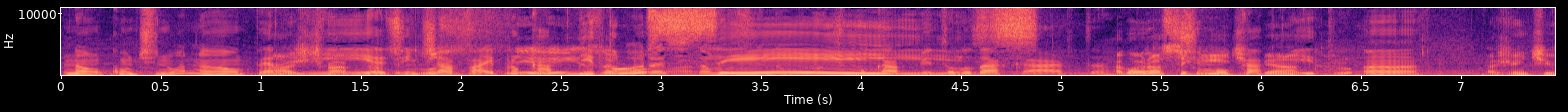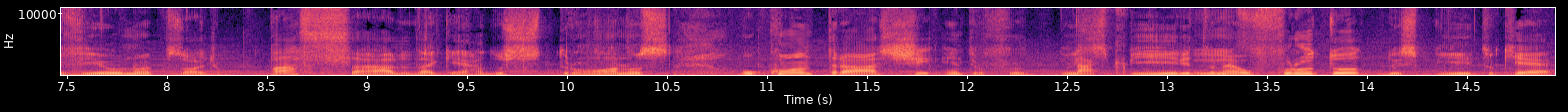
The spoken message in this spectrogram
Não, continua não. Peraí. A gente já vai pro seis capítulo agora. 6. Estamos no último capítulo da carta. Agora é o Último seguinte, Bianca. capítulo. Ah, A gente viu no episódio passado da Guerra dos Tronos o contraste entre o fruto do Da- Espírito, né? isso. O fruto do Espírito, que é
